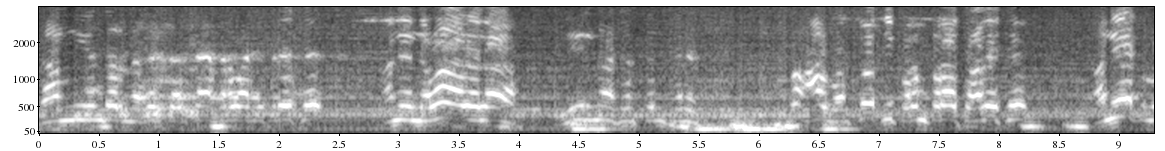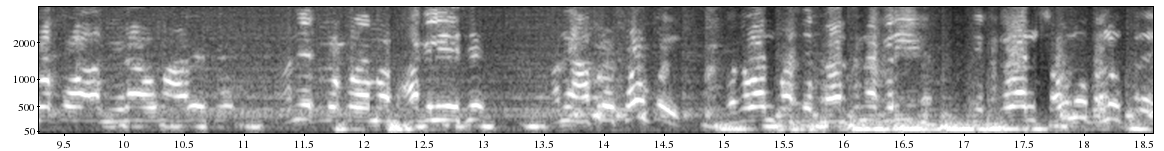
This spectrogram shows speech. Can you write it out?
ગામની અંદર નગર ચર્ચા કરવા નીકળે છે અને નવા આવેલા નીરના દર્શન કરે છે. તો આ વર્ષોથી પરંપરા ચાલે છે. અનેક લોકો આ મેળાઓમાં આવે છે. અનેક લોકો એમાં ભાગ લે છે. અને આપણે સૌ કોઈ ભગવાન પાસે પ્રાર્થના કરીએ કે ભગવાન સૌનું ભલું કરે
